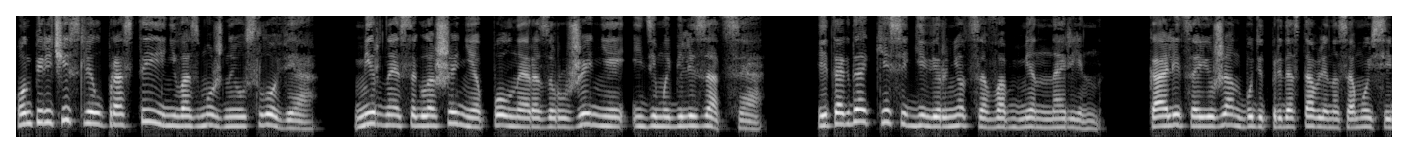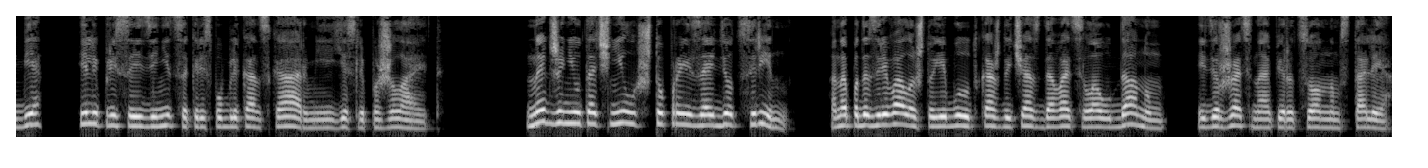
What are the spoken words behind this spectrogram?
Он перечислил простые и невозможные условия: мирное соглашение, полное разоружение и демобилизация. И тогда Кесиги вернется в обмен на Рин. Коалиция южан будет предоставлена самой себе или присоединиться к республиканской армии, если пожелает. Неджи не уточнил, что произойдет с Рин. Она подозревала, что ей будут каждый час давать лауданум и держать на операционном столе.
